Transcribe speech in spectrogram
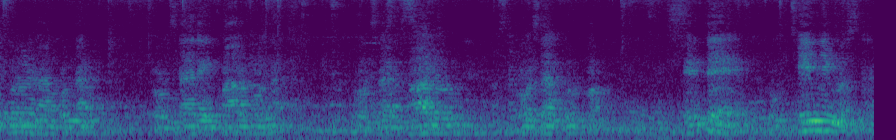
ఎప్పుడు రాకుండా ఒకసారి పాలకూర ఒకసారి పాలు ఒకసారి కుప్పం. పెడితే ఒక చేంజింగ్ వస్తుంది.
